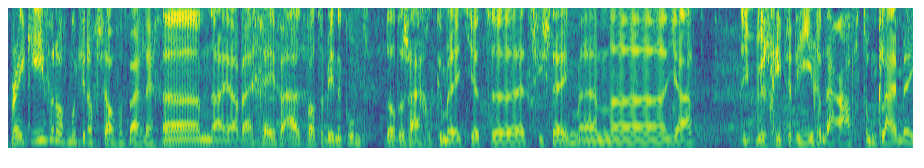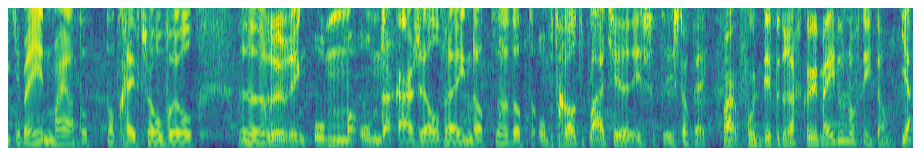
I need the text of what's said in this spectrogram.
break-even of moet je nog zelf wat bijleggen? Ehm, nou ja, wij geven uit wat er binnenkomt. Dat is eigenlijk een beetje het, eh, het systeem. En eh, ja, we schieten er hier en daar af en toe een klein beetje bij in. Maar ja, dat, dat geeft zoveel eh, reuring om, om Dakar zelf heen. Dat, eh, dat op het grote plaatje is het, is het oké. maar voor dit bedrag kun je meedoen of niet dan? Ja.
